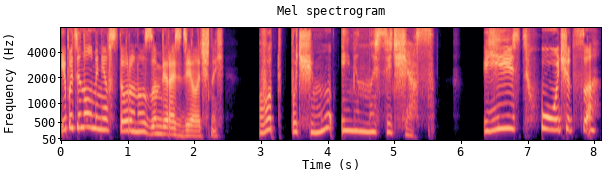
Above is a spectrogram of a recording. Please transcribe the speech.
и потянул меня в сторону зомби-разделочной. «Вот почему именно сейчас?» «Есть хочется»,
